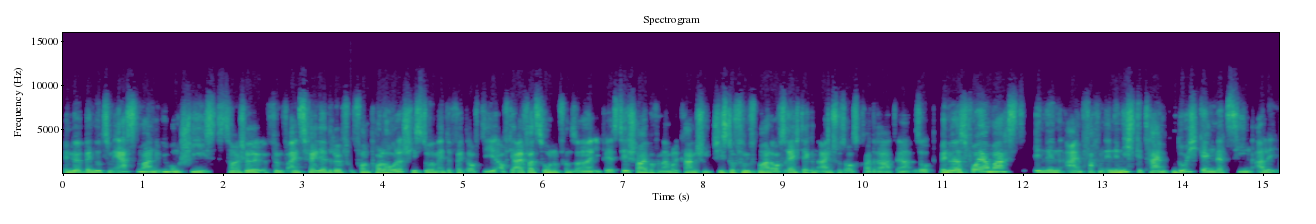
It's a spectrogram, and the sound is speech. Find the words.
wenn du, wenn du zum ersten Mal eine Übung schießt, zum Beispiel 5-1 Felder von Paul Ho, da schießt du im Endeffekt auf die, auf die Alpha-Zone von so einer IPST-Scheibe, von amerikanischen, schießt du fünfmal aufs Rechteck und einen Schuss aufs Quadrat. Ja, so. Wenn du das vorher machst, in den einfachen, in den nicht getimten Durchgängen, da ziehen alle,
